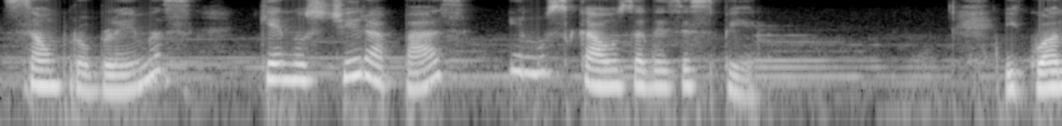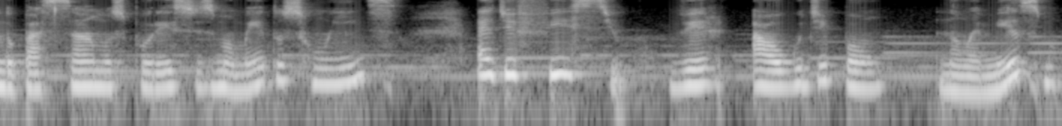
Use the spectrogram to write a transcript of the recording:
são problemas que nos tira a paz e nos causa desespero. E quando passamos por esses momentos ruins, é difícil ver algo de bom, não é mesmo?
